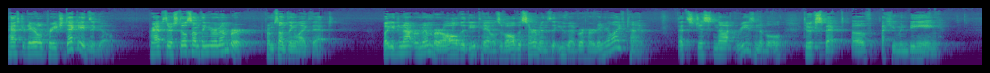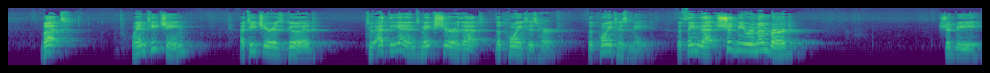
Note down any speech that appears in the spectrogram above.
Pastor Daryl preached decades ago. Perhaps there's still something you remember from something like that. But you do not remember all the details of all the sermons that you've ever heard in your lifetime. That's just not reasonable to expect of a human being. But when teaching, a teacher is good to, at the end, make sure that the point is heard the point is made. The thing that should be remembered should be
